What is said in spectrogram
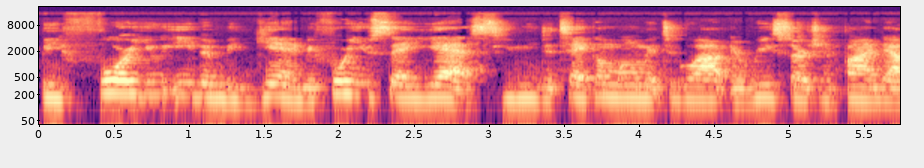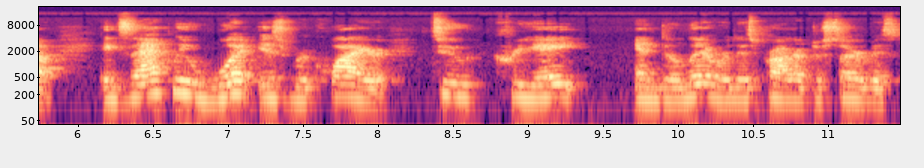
before you even begin, before you say yes, you need to take a moment to go out and research and find out exactly what is required to create and deliver this product or service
